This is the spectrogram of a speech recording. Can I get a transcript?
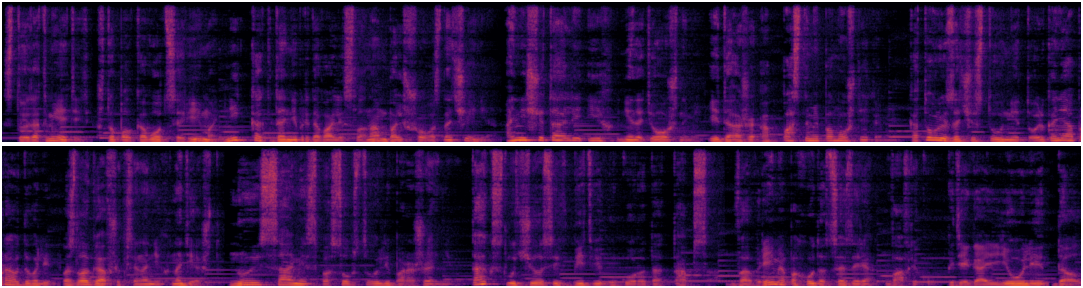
Стоит отметить, что полководцы Рима никогда не придавали слонам большого значения. Они считали их ненадежными и даже опасными помощниками, которые зачастую не только не оправдывали возлагавшихся на них надежд, но и сами способствовали поражению. Так случилось и в битве у города Тапса во время похода Цезаря в Африку, где Гай Юлий дал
